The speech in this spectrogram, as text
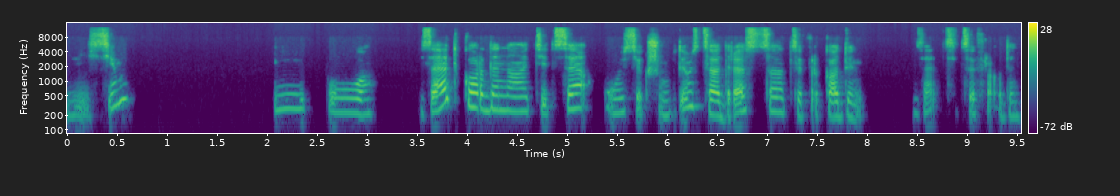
8. І по Z координаті це ось, якщо ми подивимося, це адреса циферка 1. Z це цифра 1.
